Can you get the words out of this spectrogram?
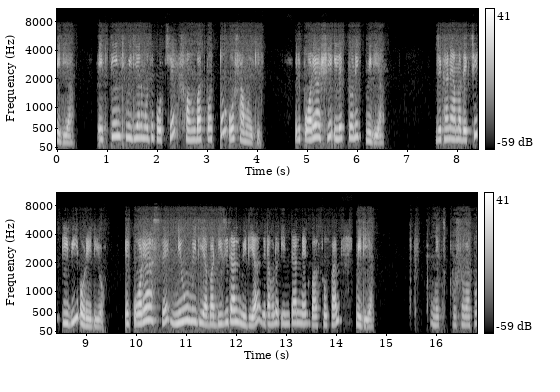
মিডিয়া। এই প্রিন্ট মিডিয়ার মধ্যে পড়ছে সংবাদপত্র ও সাময়িকী। এর পরে আসি ইলেকট্রনিক মিডিয়া, যেখানে আমরা দেখছি টিভি ও রেডিও। এর পরে আসছে নিউ মিডিয়া বা ডিজিটাল মিডিয়া, যেটা হলো ইন্টারনেট বা সোশ্যাল মিডিয়া। নেক্সট প্রশ্ন দেখো।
